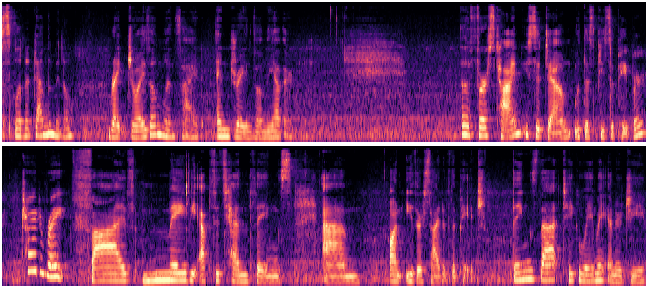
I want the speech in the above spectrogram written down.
split it down the middle, write joys on one side and drains on the other the first time you sit down with this piece of paper, try to write five, maybe up to 10 things um, on either side of the page. Things that take away my energy,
